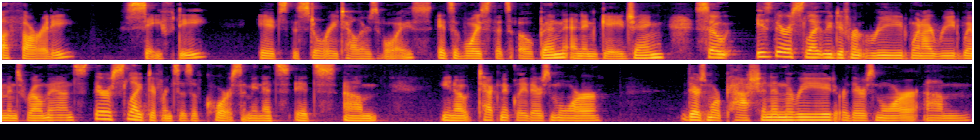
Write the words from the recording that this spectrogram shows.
authority, safety. It's the storyteller's voice. It's a voice that's open and engaging. So, is there a slightly different read when I read women's romance? There are slight differences, of course. I mean, it's it's um, you know, technically there's more there's more passion in the read, or there's more um,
